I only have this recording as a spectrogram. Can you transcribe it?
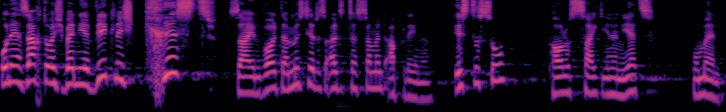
und er sagt euch, wenn ihr wirklich Christ sein wollt, dann müsst ihr das Alte Testament ablehnen. Ist es so? Paulus zeigt ihnen jetzt, Moment,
